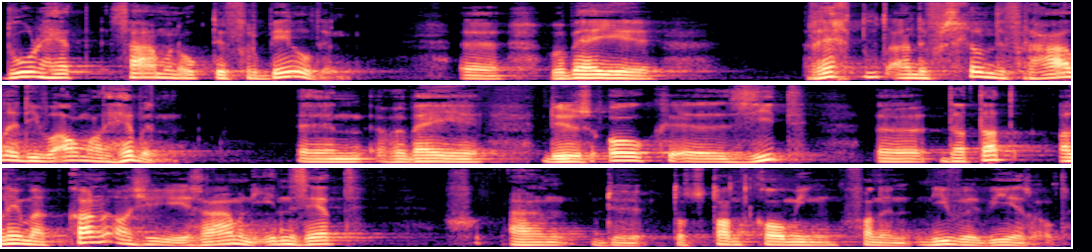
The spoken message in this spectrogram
Door het samen ook te verbeelden. Uh, waarbij je recht doet aan de verschillende verhalen die we allemaal hebben. En waarbij je dus ook uh, ziet dat dat alleen maar kan als je je samen inzet aan de totstandkoming van een nieuwe wereld.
